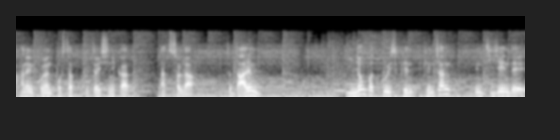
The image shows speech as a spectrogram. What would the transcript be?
하는 공연 포스터 붙어 있으니까 낯설다. 저 나름 인정받고 있어 괜, 괜찮은 DJ인데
